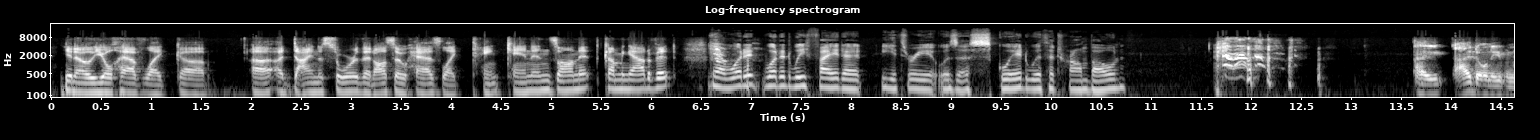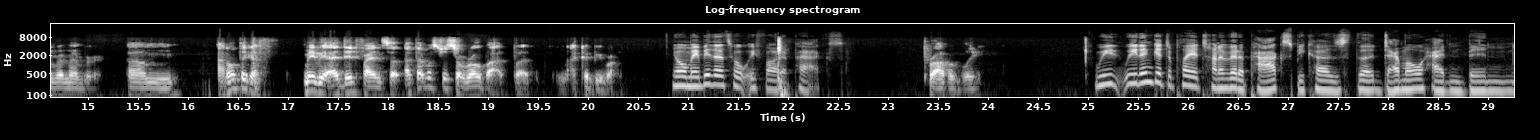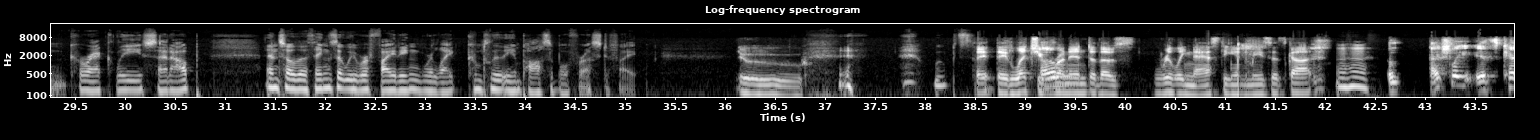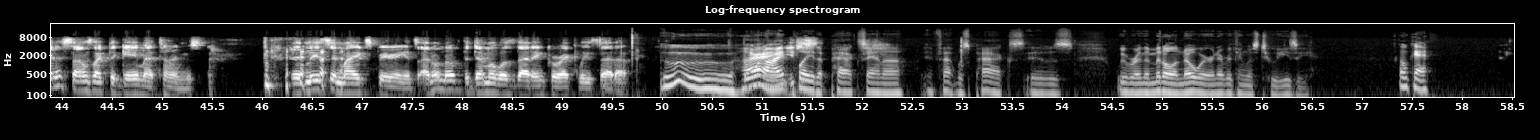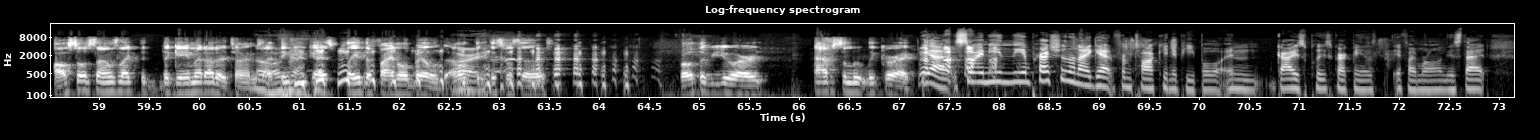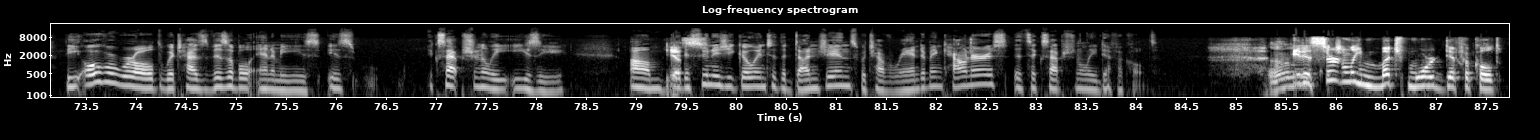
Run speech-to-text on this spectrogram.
you know you'll have like uh, uh, a dinosaur that also has like tank cannons on it coming out of it Yeah, what did what did we fight at E3? It was a squid with a trombone. I I don't even remember. Um, I don't think I. Maybe I did find. So, I thought it was just a robot, but I could be wrong. No, maybe that's what we fought at PAX. Probably. We we didn't get to play a ton of it at PAX because the demo hadn't been correctly set up, and so the things that we were fighting were like completely impossible for us to fight. ooh Oops. they, they let you Um, run into those really nasty enemies it's got Actually, it kind of sounds like the game at times. at least in my experience, I don't know if the demo was that incorrectly set up. Ooh, The all one I. You played just- at PAX, Anna, if that was PAX, it was we were in the middle of nowhere and everything was too easy. Okay. Also, sounds like the, the game at other times. Oh, I think okay. you guys played the final build. I don't All right. think this was a. Both of you are absolutely correct. yeah. So I mean, the impression that I get from talking to people, and guys, please correct me if, if I'm wrong, is that the overworld, which has visible enemies, is exceptionally easy. Um, But as soon as you go into the dungeons, which have random encounters, it's exceptionally difficult. Um, it is certainly much more difficult.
